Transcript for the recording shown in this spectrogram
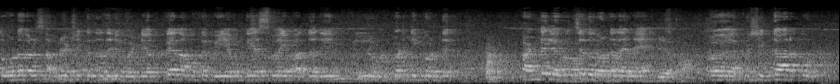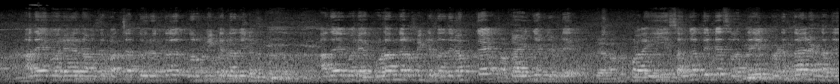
തോടുകൾ സംരക്ഷിക്കുന്നതിന് വേണ്ടിയൊക്കെ നമുക്ക് P M K S Y പദ്ധതിയിൽ ഉൾപ്പെടുത്തിക്കൊണ്ട് ഫണ്ട് ലഭിച്ചത് കൊണ്ട് തന്നെ കൃഷിക്കാർക്കും അതേപോലെ നമുക്ക് പച്ചത്തുരുത്ത് നിർമ്മിക്കുന്നതിനും അതേപോലെ കുളം നിർമ്മിക്കുന്നതിനൊക്കെ കഴിഞ്ഞിട്ടുണ്ട്. അപ്പോൾ ഈ സംഘത്തിന്റെ ശ്രദ്ധയിൽപ്പെടുത്താനുള്ളത്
